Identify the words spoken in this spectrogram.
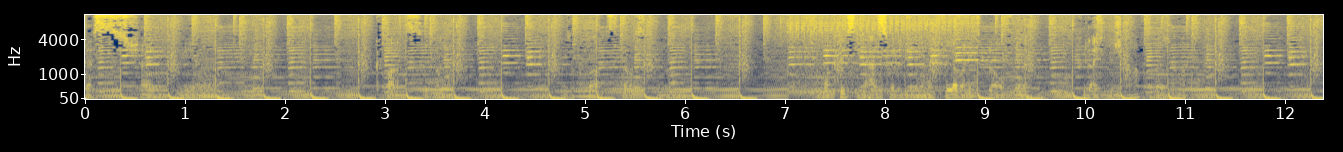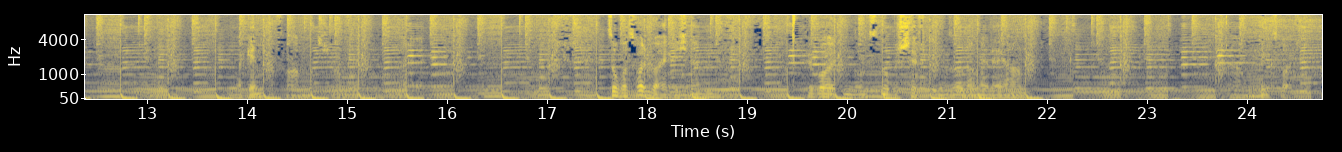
Das scheint mir Quarz zu sein. Also Quarz, das, genau. Lapis Lazuli, ich will aber nicht blau werden. Vielleicht ein Schaf oder so. mal gucken. Magentafarben ist schon. So, was wollten wir eigentlich? Ne? Wir wollten uns nur beschäftigen, solange der ähm, Dings läuft.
